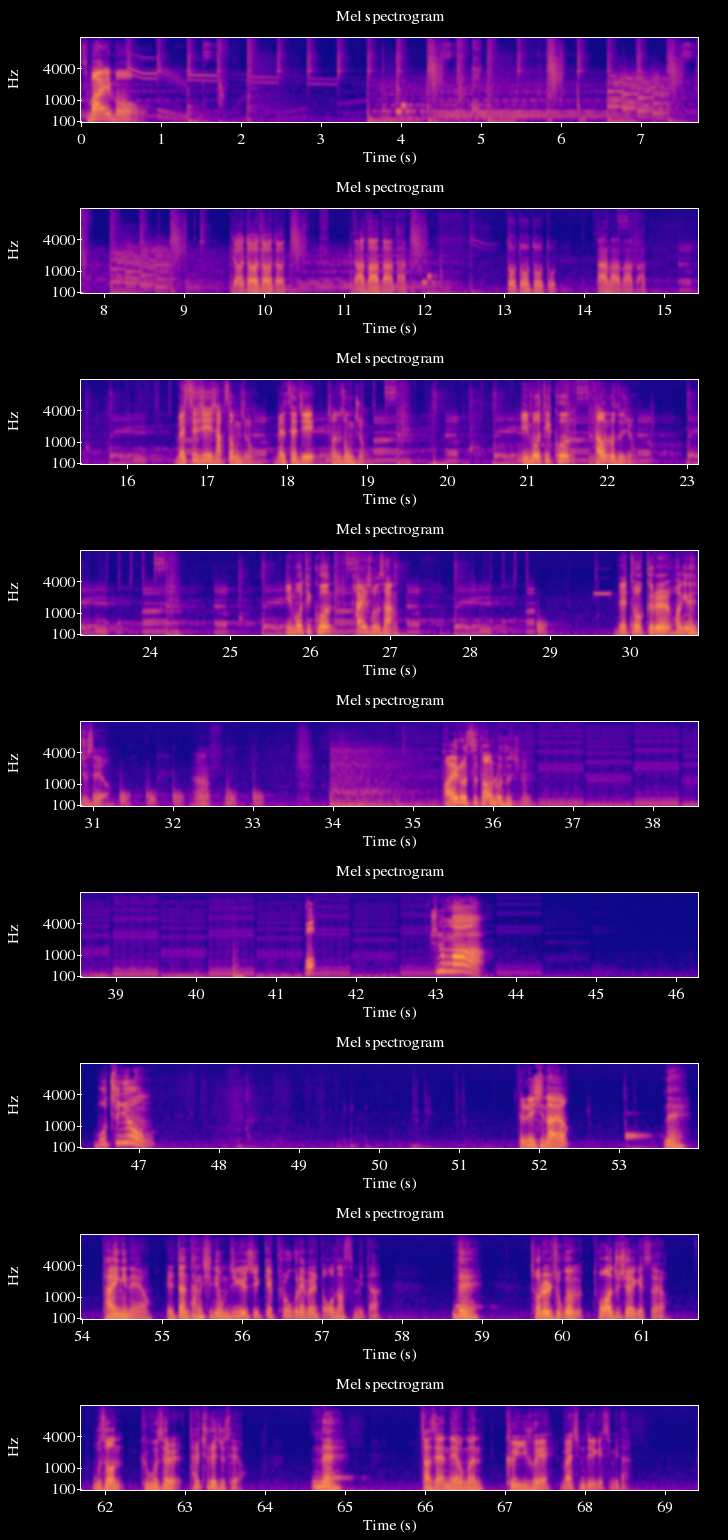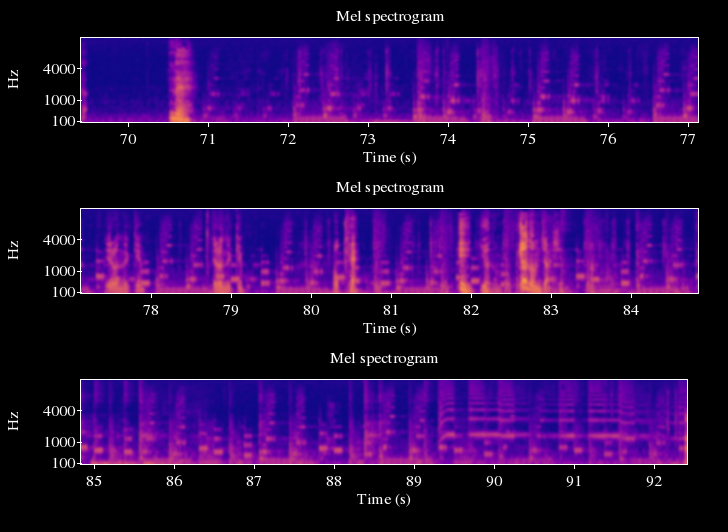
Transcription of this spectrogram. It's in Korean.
스마일 모. 떠더더더 따다다다 또도도도 따다다다 메시지 작성 중. 메시지 전송 중. 이모티콘 다운로드 중. 이모티콘 파일 손상 네트워크를 확인해 주세요. 어. 바이러스 다운로드 중. 어? 춘용아! 모춘용! 들리시나요? 네 다행이네요. 일단 당신이 움직일 수 있게 프로그램을 넣어놨습니다. 네 저를 조금 도와주셔야겠어요. 우선 그곳을 탈출해 주세요. 네. 자세한 내용은 그 이후에 말씀드리겠습니다. 네. 이런 느낌? 이런 느낌? 오케이. 이 요놈 요놈 자식. 어. 아,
